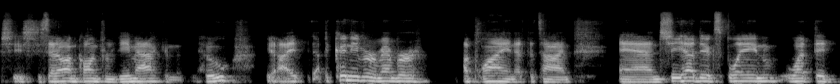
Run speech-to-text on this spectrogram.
She, she said, Oh, I'm calling from VMAC. And who? Yeah, I, I couldn't even remember applying at the time. And she had to explain what they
